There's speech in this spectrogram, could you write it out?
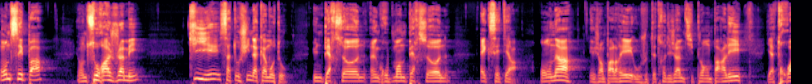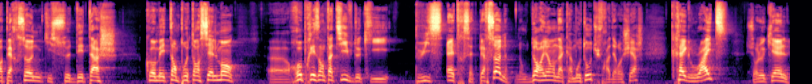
On ne sait pas et on ne saura jamais qui est Satoshi Nakamoto. Une personne, un groupement de personnes, etc. On a, et j'en parlerai, ou je vais peut-être déjà un petit peu en parler, il y a trois personnes qui se détachent comme étant potentiellement euh, représentatives de qui puisse être cette personne. Donc Dorian Nakamoto, tu feras des recherches. Craig Wright, sur lequel,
